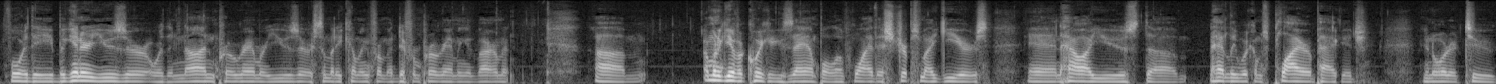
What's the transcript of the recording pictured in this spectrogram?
for the beginner user or the non-programmer user or somebody coming from a different programming environment. Um, I'm going to give a quick example of why this strips my gears and how I used uh, Hadley Wickham's plyr package in order to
